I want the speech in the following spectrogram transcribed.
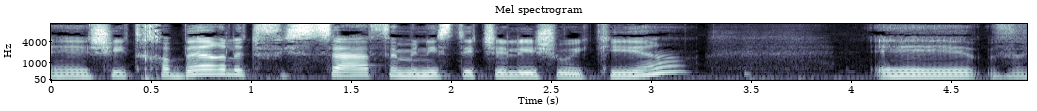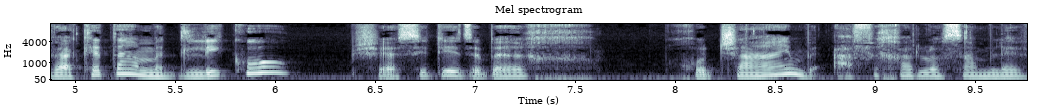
אה, שהתחבר לתפיסה פמיניסטית שלי שהוא הכיר, אה, והקטע המדליק הוא שעשיתי את זה בערך חודשיים, ואף אחד לא שם לב.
